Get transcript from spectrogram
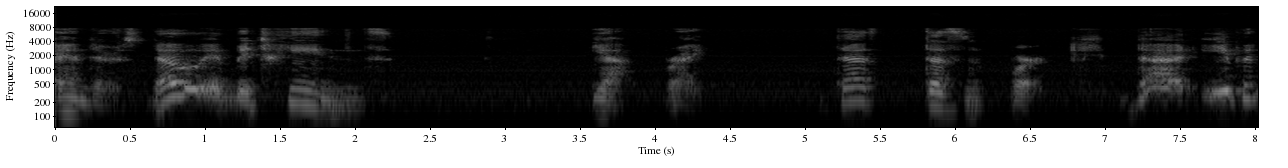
And there's no in-betweens. Yeah, right. That doesn't work. Not even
